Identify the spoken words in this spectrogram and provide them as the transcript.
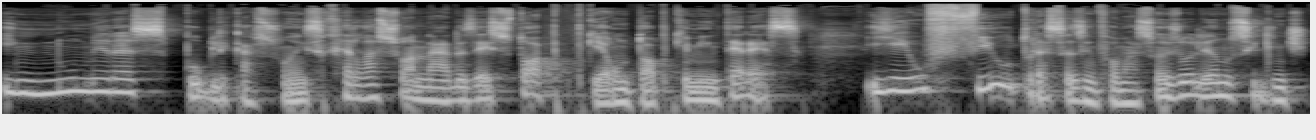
inúmeras publicações relacionadas a esse tópico, porque é um tópico que me interessa. E eu filtro essas informações olhando o seguinte:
